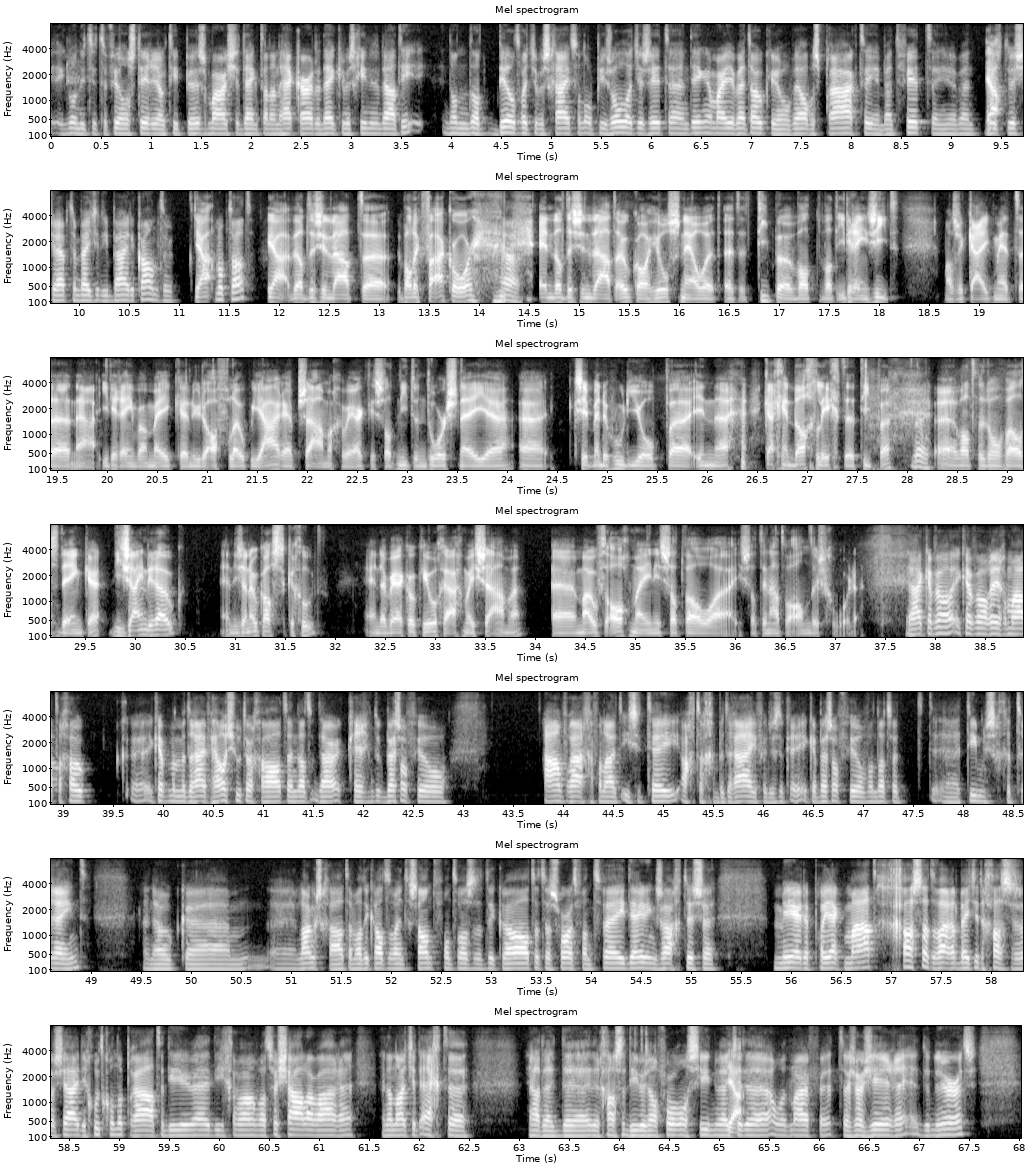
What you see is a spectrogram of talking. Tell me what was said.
ik wil niet te veel stereotypes, maar als je denkt aan een hacker, dan denk je misschien inderdaad die, dan dat beeld wat je beschrijft van op je zoldertje zitten en dingen. Maar je bent ook heel wel bespraakt en je bent fit en je bent... Ja. Dus, dus je hebt een beetje die beide kanten. Ja. Klopt dat? Ja, dat is inderdaad wat ik vaker hoor. Ja. en dat is inderdaad ook al heel snel het, het, het type wat, wat iedereen ziet. Maar als ik kijk met uh, nou ja, iedereen waarmee ik uh, nu de afgelopen jaren heb samengewerkt, is dat niet een doorsnee. Uh, ik zit met een hoodie op in krijg geen daglicht type. Nee. wat we nog wel eens denken. Die zijn er ook. En die zijn ook hartstikke goed. En daar werk ik ook heel graag mee samen. Maar over het algemeen is dat, wel, is dat inderdaad wel anders geworden. Ja, ik heb wel, ik heb wel regelmatig ook... Ik heb mijn bedrijf Hellshooter gehad. En dat, daar kreeg ik natuurlijk best wel veel aanvragen vanuit ICT-achtige bedrijven. Dus ik, ik heb best wel veel van dat soort uh, teams getraind. En ook um, langs gehad. En wat ik altijd wel interessant vond, was dat ik wel altijd een soort van tweedeling zag tussen meer de projectmatige gasten. Dat waren een beetje de gasten zoals jij, die goed konden praten, die, uh, die gewoon wat socialer waren. En dan had je de echte, ja, de, de, de gasten die we dan voor ons zien, weet Ja. je, de, om het maar even te chargeren, de nerds.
